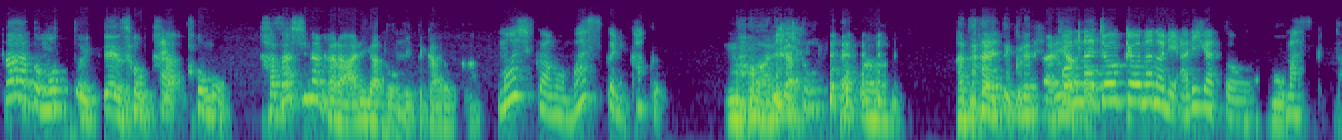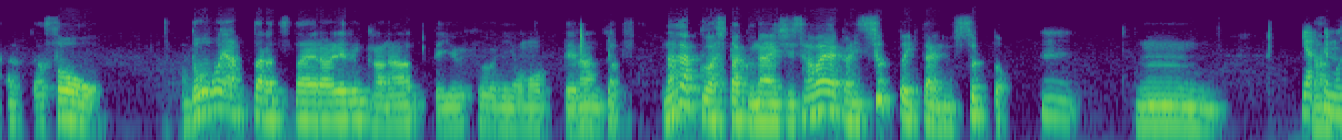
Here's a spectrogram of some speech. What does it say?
カード持っといてそうカードもかざしながらありがとうって言って帰ろうかな、もしくはもうマスクに書く。もうありがとうってね、うん、働いてくれてありがとう。こんな状況なのにありがとう。マスク。なんかそう、どうやったら伝えられるかなっていうふうに思って、なんか、長くはしたくないし、爽やかにスッといきたいのよ、スッと。うん。うーん。いや、でも、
